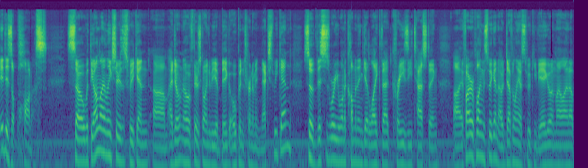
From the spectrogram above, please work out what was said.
it is upon us. So with the online league series this weekend, um, I don't know if there's going to be a big open tournament next weekend. So this is where you want to come in and get like that crazy testing. Uh, if I were playing this weekend, I would definitely have Spooky Viego in my lineup.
